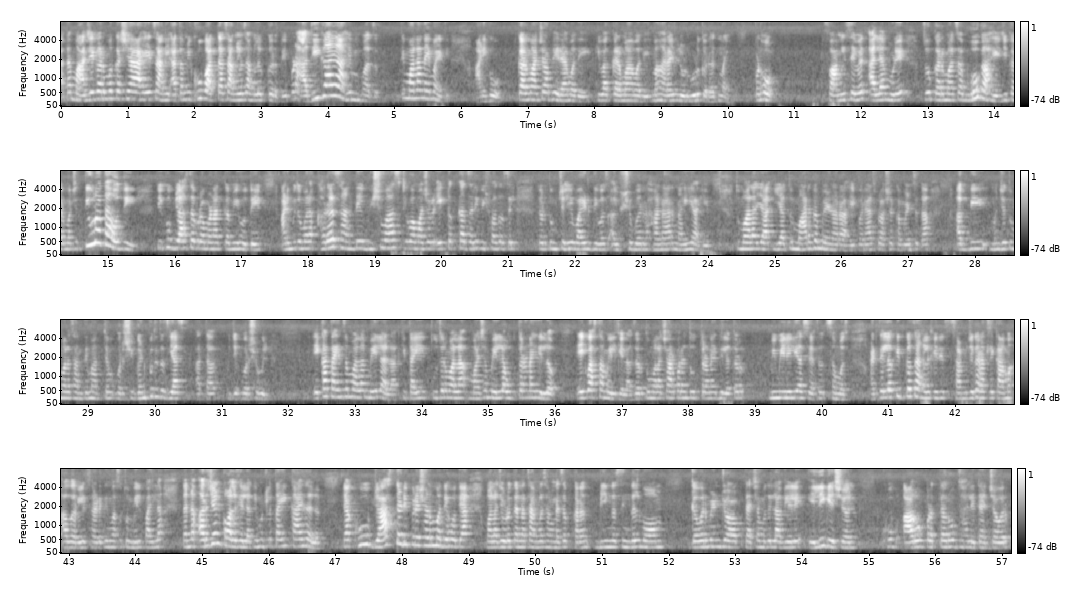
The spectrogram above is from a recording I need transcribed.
आता माझे कर्म कसे आहे चांगले आता मी खूप आत्ता चांगलं चांगलं करते पण आधी काय आहे माझं ते मला नाही माहिती. आणि हो कर्माच्या फेऱ्यामध्ये किंवा कर्मामध्ये महाराज लुडबुड करत नाही. पण हो स्वामी सेवेत आल्यामुळे जो कर्माचा भोग आहे जी कर्माची तीव्रता होती ती खूप जास्त प्रमाणात कमी होते. आणि मी तुम्हाला खरंच सांगते विश्वास ठेवा माझ्यावर एक टक्का जरी विश्वास असेल तर तुमचे हे वाईट दिवस आयुष्यभर राहणार नाही आहे. तुम्हाला या यातून मार्ग मिळणार आहे. बऱ्याच अशा कमेंट्स येतात. अगदी म्हणजे तुम्हाला सांगते मागच्या वर्षी गणपतीतच याच आता म्हणजे वर्ष होईल. एका ताईंचा मला मेल आला की ताई तू जर मला माझ्या मेलला उत्तर नाही दिलं एक वाजता मेल केला जर तू मला चारपर्यंत उत्तर नाही दिलं तर मी मेलेली असेल असं समज. आणि ते लक इतकं चांगलं की ते म्हणजे घरातले कामं आवरले साडेतीन वाजता तो मेल पाहिला. त्यांना अर्जंट कॉल केला की म्हटलं ताई काय झालं? त्या खूप जास्त डिप्रेशनमध्ये होत्या. मला जेवढं त्यांना चांगलं सांगण्याचं कारण being a single mom government job त्याच्यामध्ये लागलेले एलिगेशन खूप आरोप प्रत्यारोप झाले त्यांच्यावर.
